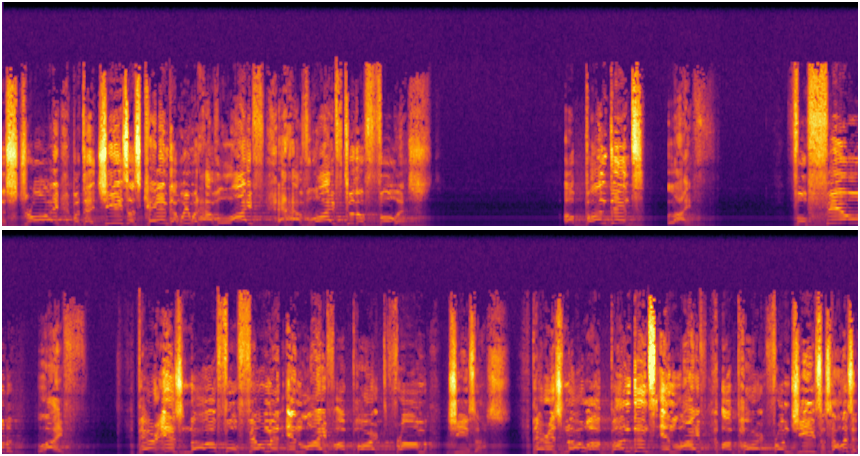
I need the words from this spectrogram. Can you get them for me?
destroy, but that Jesus came that we would have life Jesus. Now, listen,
